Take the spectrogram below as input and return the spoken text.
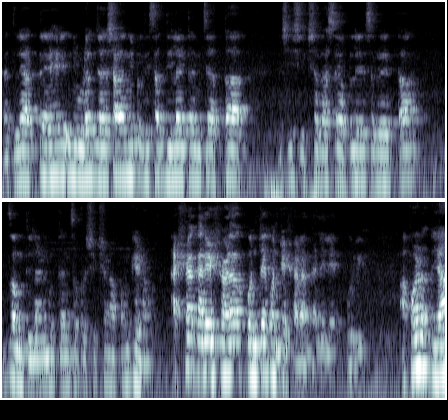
त्यातले आता हे निवडक ज्या शाळांनी प्रतिसाद दिलाय त्यांचे आता असे शिक्षक असे आपले सगळे आता जमतील आणि मग त्यांचं प्रशिक्षण आपण घेणार. अशा कार्यशाळा कोणत्या कोणत्या शाळा झालेल्या आहेत पूर्वी? आपण या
